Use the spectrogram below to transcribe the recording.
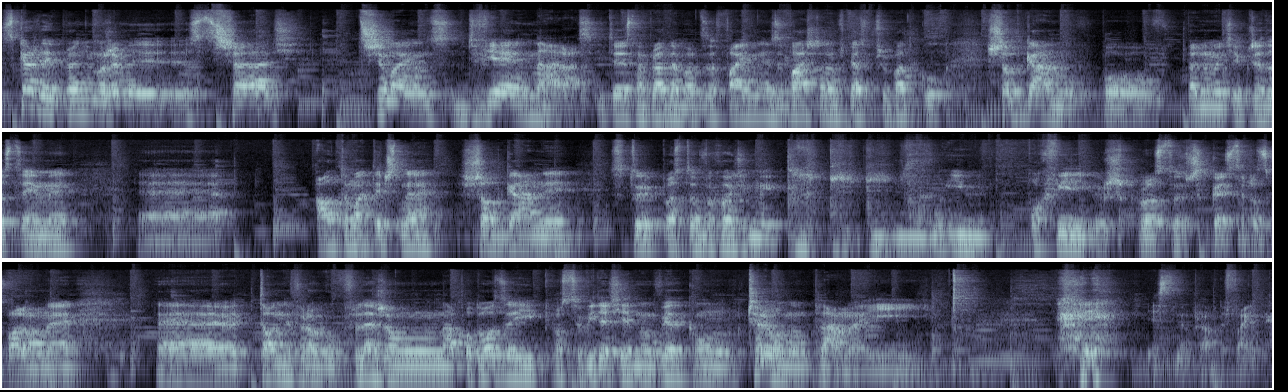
Z każdej broni możemy strzelać trzymając dwie naraz i to jest naprawdę bardzo fajne, zwłaszcza na przykład w przypadku shotgunów, bo w pewnym momencie grze dostajemy e, automatyczne shotguny, z których po prostu wychodzimy i, i po chwili już po prostu wszystko jest rozwalone. E, tony wrogów leżą na podłodze i po prostu widać jedną wielką czerwoną plamę i jest naprawdę fajne.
